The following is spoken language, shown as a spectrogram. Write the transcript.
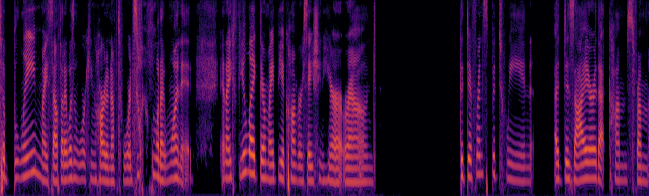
to blame myself that I wasn't working hard enough towards what I wanted. And I feel like there might be a conversation here around the difference between a desire that comes from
